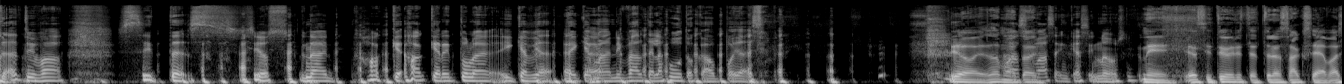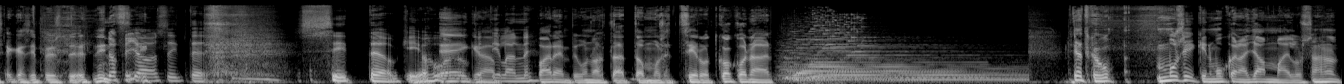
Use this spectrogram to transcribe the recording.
Täytyy vaan sitten, jos näin hakke, hakkerit tulee ikäviä tekemään, niin vältellä huutokauppoja esimerkiksi. Joo, ja sama Taas toi. vasen käsi nousi. Niin, ja sitten yhdistettynä saksa ja vasen käsi pystyy. Niin No joo, sitten, sitten onkin jo huonompi Eikä tilanne. parempi unohtaa tuommoiset sirut kokonaan. Tiedätkö, kun musiikin mukana jammailussahan on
